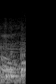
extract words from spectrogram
home.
